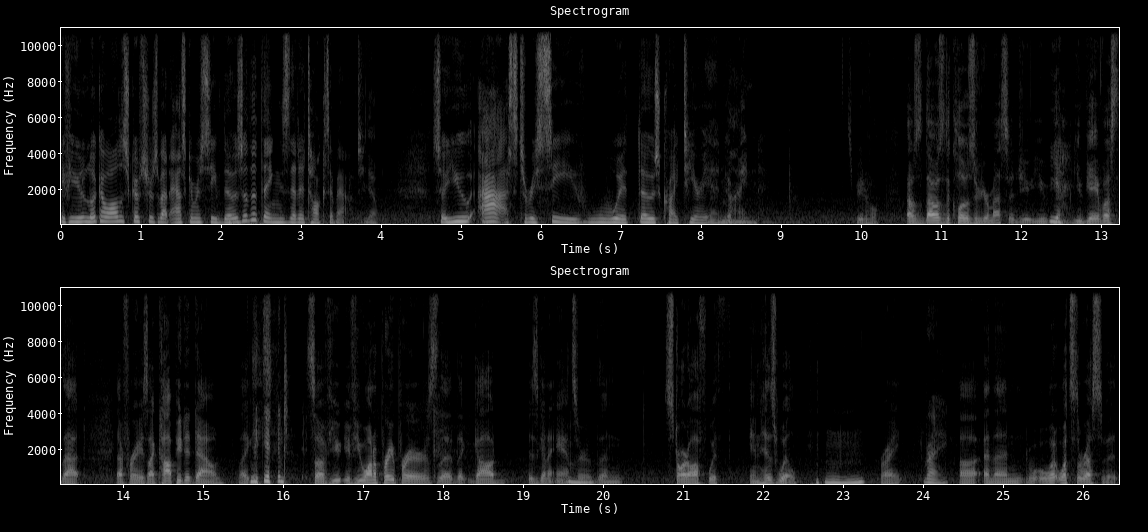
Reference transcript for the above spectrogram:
if you look at all the scriptures about ask and receive, those are the things that it talks about. yeah So you ask to receive with those criteria in Yep. mind. Beautiful. That was that was the close of your message. You you Yeah. you, you gave us that that phrase. I copied it down. Like so if you if you want to pray prayers that, that God is going to answer, Mm-hmm. then start off with in His will, mm-hmm. right? Right. Uh, and then what what's the rest of it?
